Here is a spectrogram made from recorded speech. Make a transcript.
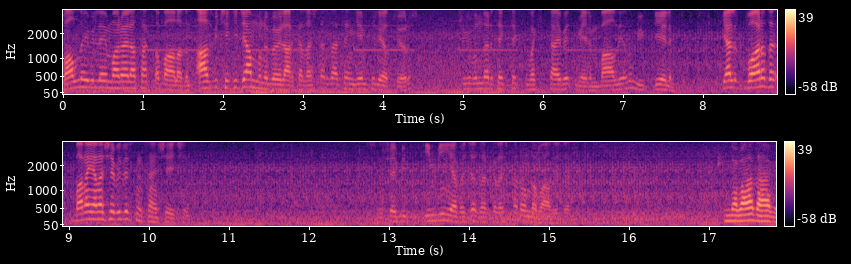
Vallahi billahi manuel atakla bağladım. Az bir çekeceğim bunu böyle arkadaşlar. Zaten gameplay atıyoruz. Çünkü bunları tek tek vakit kaybetmeyelim. Bağlayalım, yükleyelim. Gel bu arada bana yanaşabilirsin sen şey için. Şimdi şöyle bir bin bin yapacağız arkadaşlar. Onu da bağlayacağız. Şunu da bana da abi.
